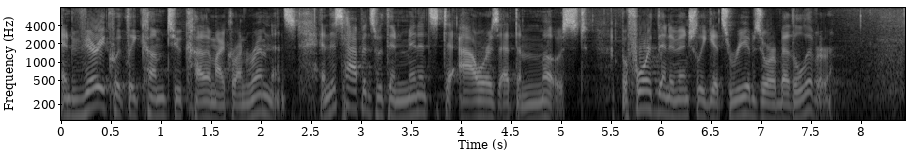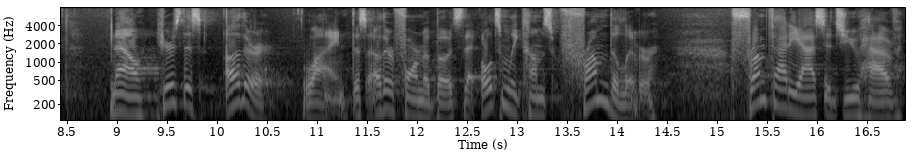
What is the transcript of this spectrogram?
and very quickly come to chylomicron remnants. And this happens within minutes to hours at the most, before it then eventually gets reabsorbed by the liver. Now, here's this other line, this other form of boats that ultimately comes from the liver from fatty acids, you have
